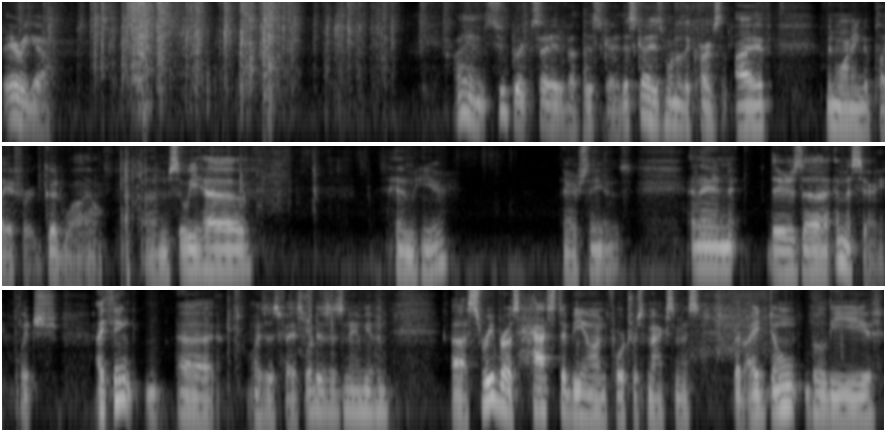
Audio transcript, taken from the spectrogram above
There we go. I am super excited about this guy. This guy is one of the cards that I've been wanting to play for a good while. Um, so we have him here. There she is. And then there's uh, Emissary, which I think, uh, what's his face? What is his name even? Uh, Cerebros has to be on Fortress Maximus, but I don't believe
